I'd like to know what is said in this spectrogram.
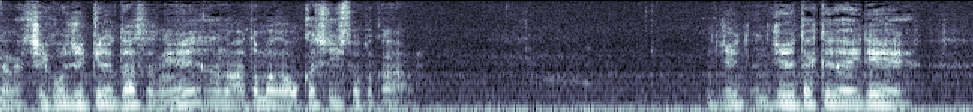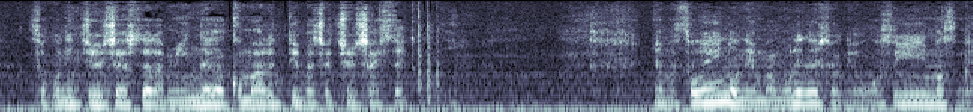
なんか4 5 0キロ出すねあの頭がおかしい人とか。住住宅街でそこに駐車したらみんなが困るっていう場所に駐車したりとかね。やっぱそういうのね守れない人がね多すぎますね。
